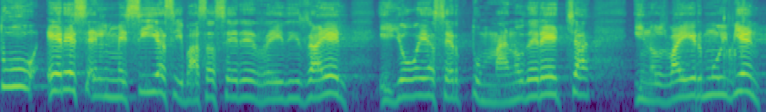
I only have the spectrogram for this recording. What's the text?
Tú eres el Mesías y vas a ser el rey de Israel. Y yo voy a ser tu mano derecha y nos va a ir muy bien.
